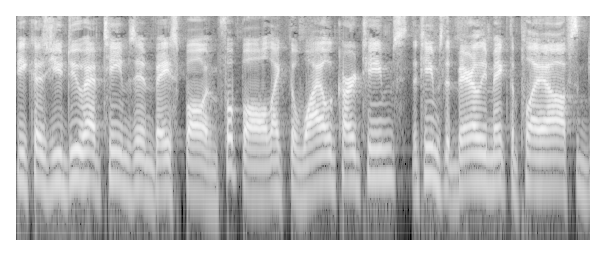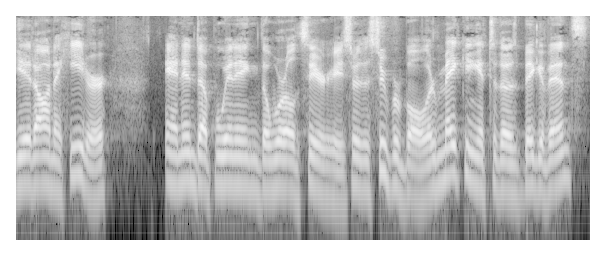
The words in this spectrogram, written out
because you do have teams in baseball and football, like the wild card teams, the teams that barely make the playoffs, get on a heater and end up winning the World Series or the Super Bowl or making it to those big events.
